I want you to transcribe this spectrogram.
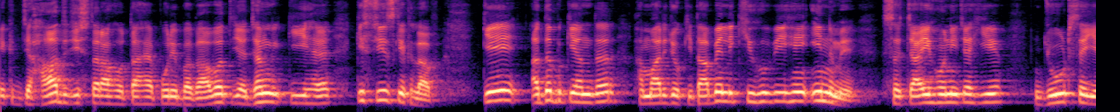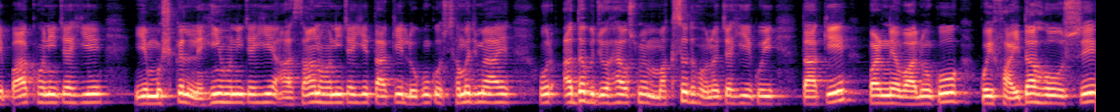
एक जहाद जिस तरह होता है, पूरी बगावत या जंग की है, किस चीज़ के ख़िलाफ़? के अदब के अंदर हमारी जो किताबें लिखी हुई हैं, इनमें सच्चाई होनी चाहिए, झूठ से ये पाक होनी चाहिए ये मुश्किल नहीं होनी चाहिए, आसान होनी चाहिए ताकि लोगों को समझ में आए और अदब जो है उसमें मकसद होना चाहिए कोई, ताकि पढ़ने वालों को कोई फ़ायदा हो उससे।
